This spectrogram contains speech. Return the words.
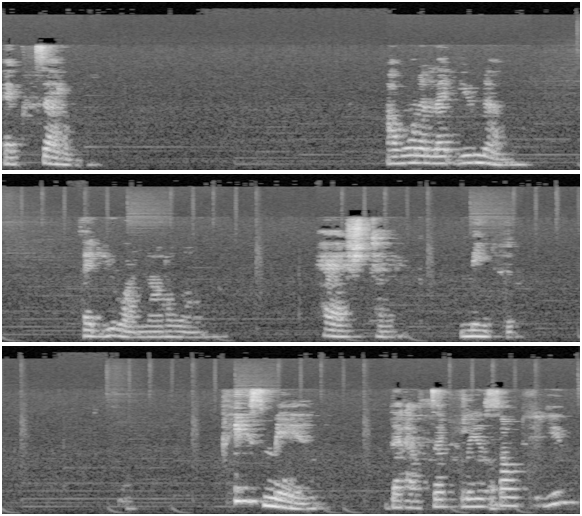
etc. I want to let you know that you are not alone. Hashtag me too. These men that have sexually assaulted you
